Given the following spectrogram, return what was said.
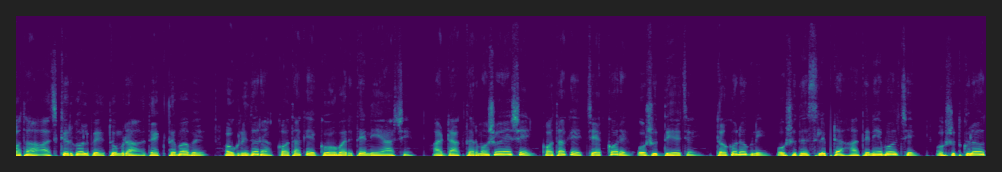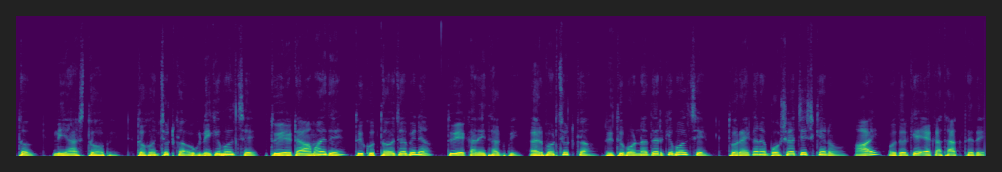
কথা আজকের গল্পে তোমরা দেখতে পাবে অগ্নিদ্বারা কথাকে গোবাড়িতে নিয়ে আসে আর ডাক্তারমশাই এসে কথাকে চেক করে ওষুধ দিয়ে যায়। তখন অগ্নি ওষুধের স্লিপটা হাতে নিয়ে বলছে, ওষুধগুলোও তো নিয়ে আসতে হবে। তখন চটকা অগ্নিকে বলছে, তুই এটা আমায় দে, তুই কোথাও যাবি না, তুই এখানেই থাকবি। এরপর চটকা ঋতুবর্ণাদেরকে বলছে, তোরা এখানে বসে আছিস কেন? আয়, ওদেরকে একা থাকতে দে।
